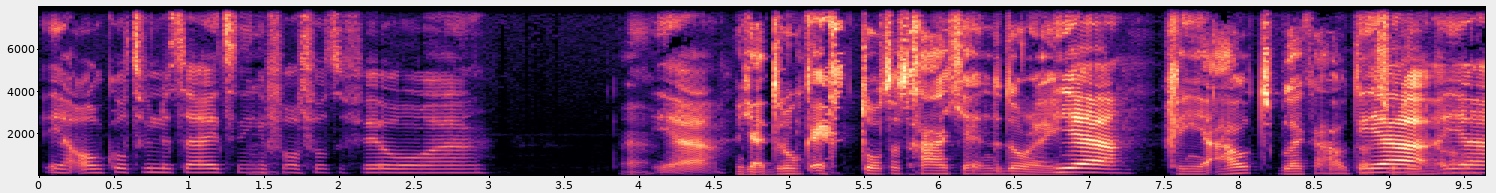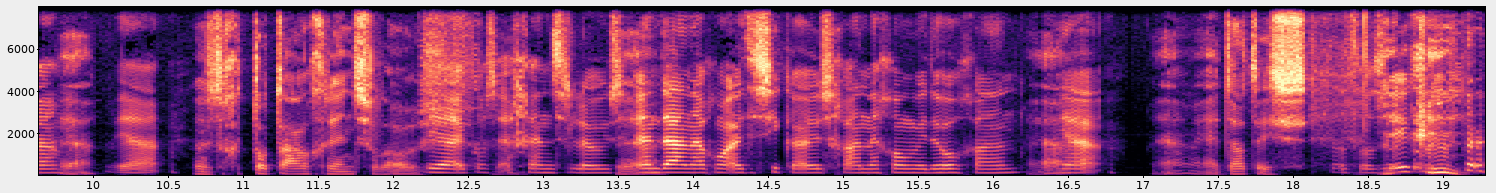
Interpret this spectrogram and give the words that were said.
ja, alcohol toen de tijd, in ieder geval veel te veel. eh, Ja. ja. Jij dronk echt tot het gaatje en er doorheen. Ja, Ging je out, blackout, dat ja, soort dingen? ja, al? ja, ja, Dat is totaal grenzeloos. ja. ik was echt grenzeloos. En daarna gewoon uit het ziekenhuis gaan en gewoon weer doorgaan. Ja. Ja, dat is... dat was ik.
